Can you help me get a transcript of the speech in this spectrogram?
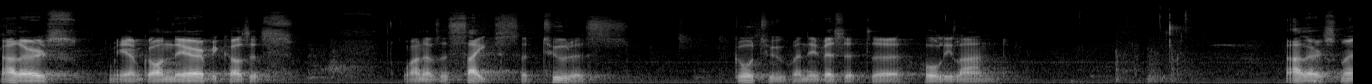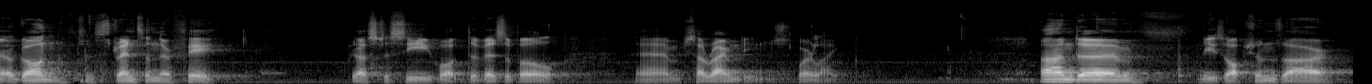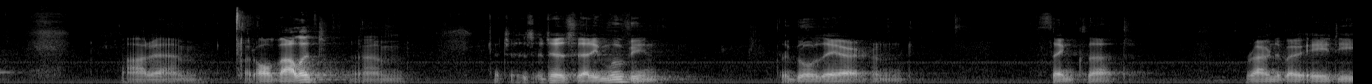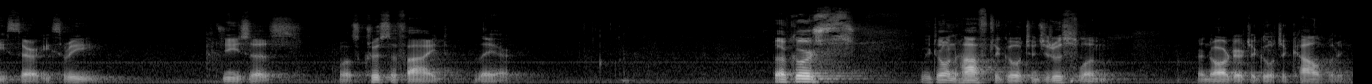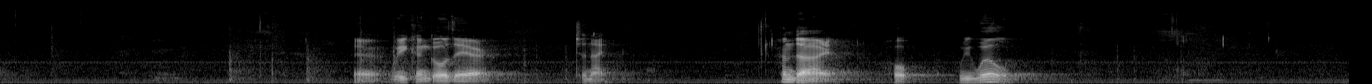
Others may have gone there because it's one of the sites that tourists go to when they visit the Holy Land. Others might have gone to strengthen their faith, just to see what the visible um, surroundings were like. And um, these options are, are um, are all valid. Um, it, is, it is very moving to go there and think that round about AD 33, Jesus was crucified there. But of course, we don't have to go to Jerusalem in order to go to Calvary. Uh, we can go there tonight. And I hope we will.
